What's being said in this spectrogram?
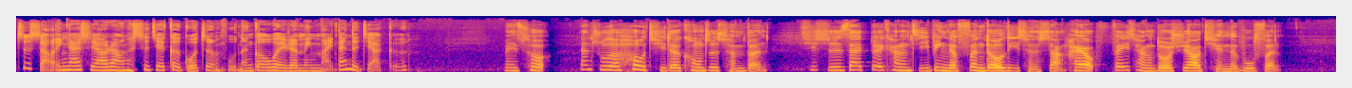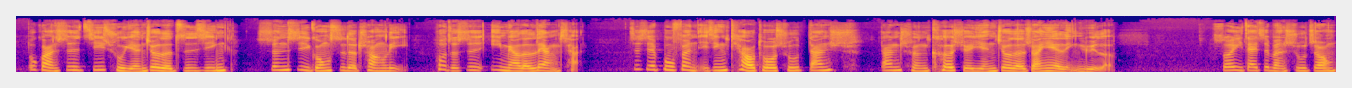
至少应该是要让世界各国政府能够为人民买单的价格。没错，但除了后期的控制成本，其实在对抗疾病的奋斗历程上，还有非常多需要钱的部分。不管是基础研究的资金、生技公司的创立，或者是疫苗的量产，这些部分已经跳脱出单纯。单纯科学研究的专业领域了，所以在这本书中，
